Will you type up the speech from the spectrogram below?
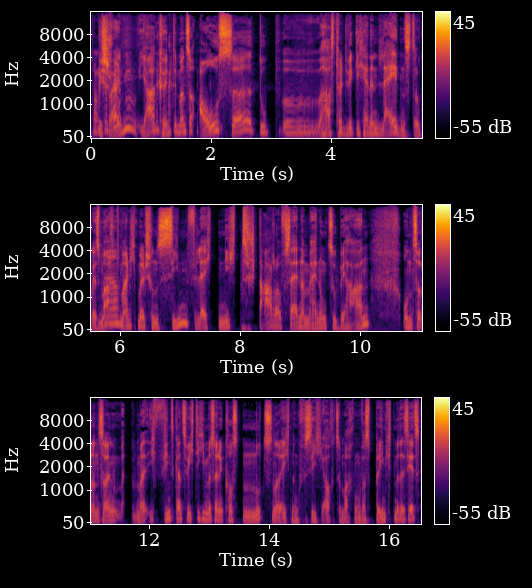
Dankeschön. beschreiben. Ja, könnte man so, außer du äh, hast halt wirklich einen Leidensdruck. Es ja. macht manchmal schon Sinn, vielleicht nicht starr auf seiner Meinung zu beharren und sondern sagen, ich finde es ganz wichtig, immer so eine Kosten-Nutzen-Rechnung für sich auch zu machen. Was bringt mir das jetzt?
